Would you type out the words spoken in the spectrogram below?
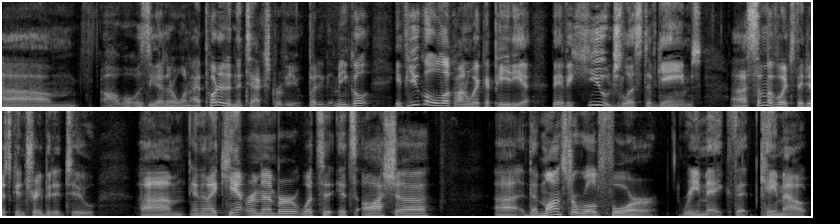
Um, oh, what was the other one? I put it in the text review. But I mean, go if you go look on Wikipedia, they have a huge list of games, uh, some of which they just contributed to. Um, and then I can't remember what's it. It's Asha, uh, the Monster World Four remake that came out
